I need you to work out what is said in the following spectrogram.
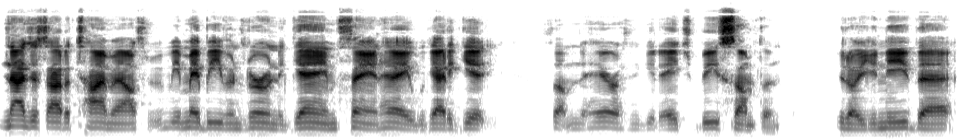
not just out of timeouts. Maybe even during the game, saying, "Hey, we got to get something to Harrison, get HB something." You know, you need that.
